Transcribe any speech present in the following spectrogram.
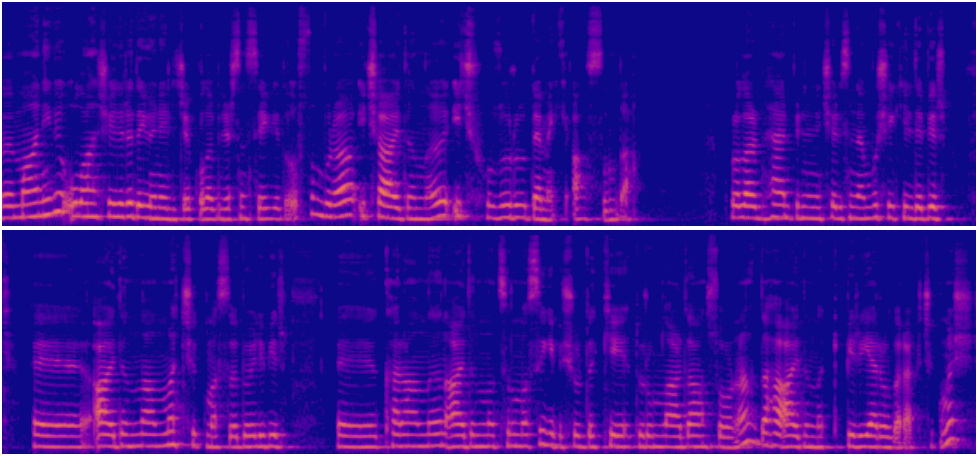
e, manevi olan şeylere de yönelecek olabilirsin sevgili dostum. Bura iç aydınlığı, iç huzuru demek aslında. Buraların her birinin içerisinden bu şekilde bir e, aydınlanma çıkması, böyle bir e, karanlığın aydınlatılması gibi şuradaki durumlardan sonra daha aydınlık bir yer olarak çıkmış.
